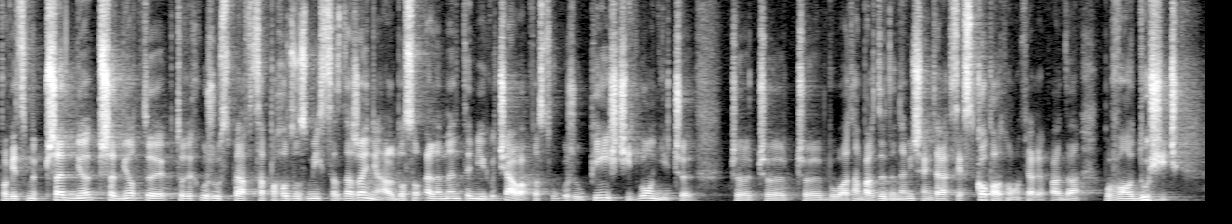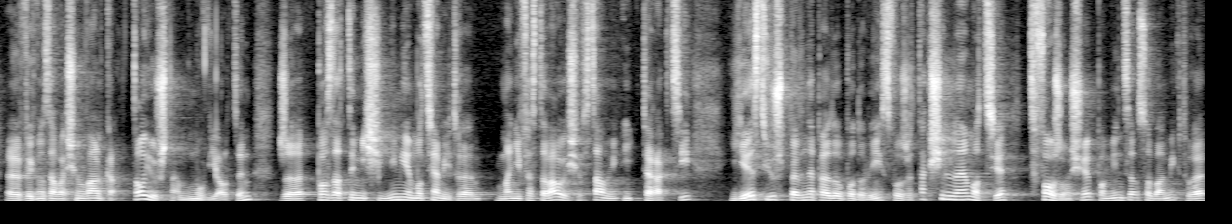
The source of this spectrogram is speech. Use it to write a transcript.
powiedzmy przedmiot, przedmioty, których użył sprawca pochodzą z miejsca zdarzenia albo są elementem jego ciała, po prostu użył pięści, dłoni, czy, czy, czy, czy była tam bardzo dynamiczna interakcja, skopał tą ofiarę, prawda, próbował dusić, e, wywiązała się walka. To już nam mówi o tym, że poza tymi silnymi emocjami, które manifestowały się w całej interakcji, jest już pewne prawdopodobieństwo, że tak silne emocje tworzą się pomiędzy osobami, które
